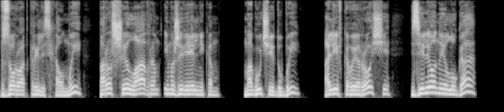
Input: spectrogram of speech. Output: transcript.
Взору открылись холмы, поросшие лавром и можжевельником, могучие дубы, оливковые рощи, зеленые луга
